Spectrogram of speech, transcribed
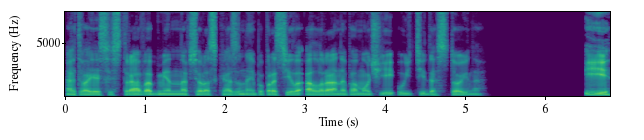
А твоя сестра в обмен на все рассказанное попросила Алрана помочь ей уйти достойно. И?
